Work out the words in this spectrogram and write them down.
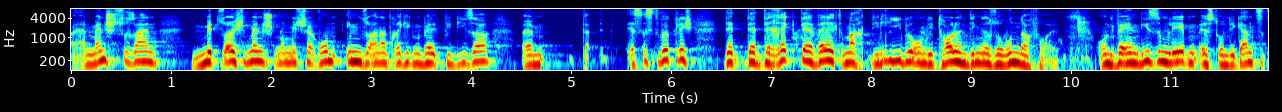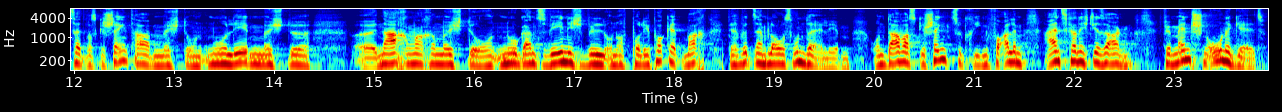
ein Mensch zu sein, mit solchen Menschen um mich herum, in so einer dreckigen Welt wie dieser. Ähm, es ist wirklich, der, der Dreck der Welt macht die Liebe und die tollen Dinge so wundervoll. Und wer in diesem Leben ist und die ganze Zeit was geschenkt haben möchte und nur leben möchte, äh, nachmachen möchte und nur ganz wenig will und auf Polly Pocket macht, der wird sein blaues Wunder erleben. Und da was geschenkt zu kriegen, vor allem, eins kann ich dir sagen, für Menschen ohne Geld,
